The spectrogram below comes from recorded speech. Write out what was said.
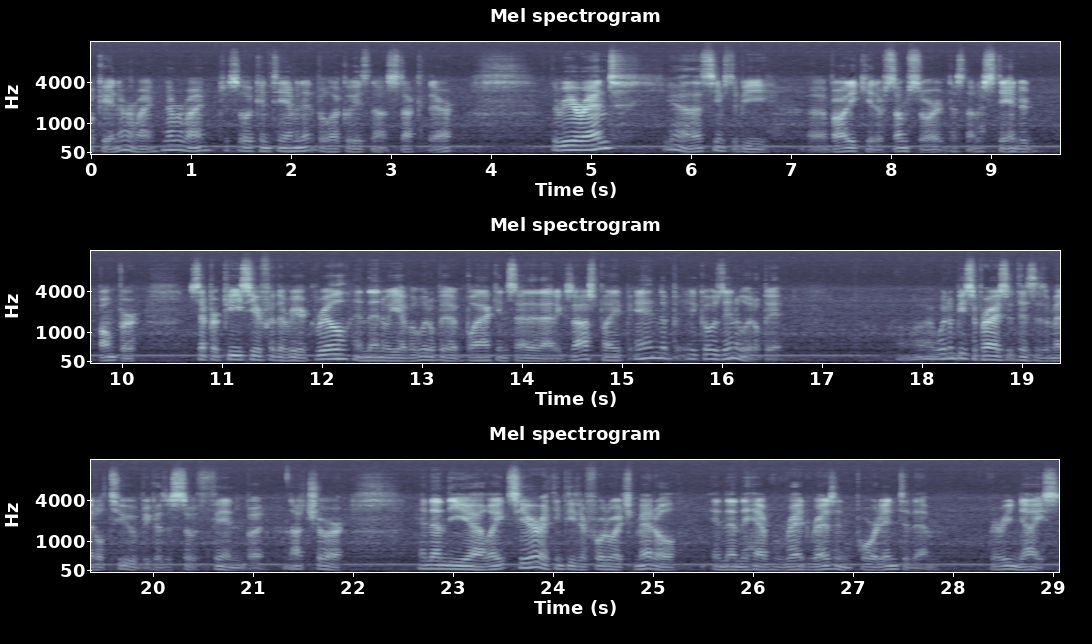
okay, never mind. Never mind. Just a little contaminant, but luckily it's not stuck there. The rear end, yeah, that seems to be a body kit of some sort. That's not a standard bumper. Separate piece here for the rear grille, and then we have a little bit of black inside of that exhaust pipe, and it goes in a little bit. I wouldn't be surprised if this is a metal tube because it's so thin, but not sure. And then the uh, lights here, I think these are photo etched metal, and then they have red resin poured into them. Very nice.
